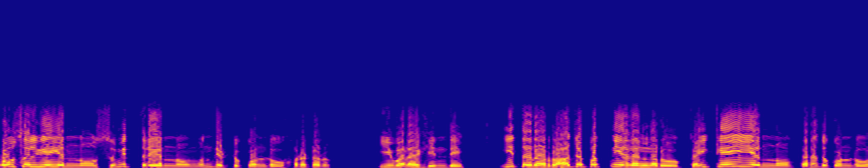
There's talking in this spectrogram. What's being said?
ಕೌಸಲ್ಯೆಯನ್ನು, ಸುಮಿತ್ರೆಯನ್ನು ಮುಂದಿಟ್ಟುಕೊಂಡು ಹೊರಟರು. ಇವರ ಹಿಂದೆ ಇತರ ರಾಜಪತ್ನಿಯರೆಲ್ಲರೂ ಕೈಕೇಯಿಯನ್ನು ಕರೆದುಕೊಂಡು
